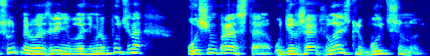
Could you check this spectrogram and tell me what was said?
Суть мировоззрения Владимира Путина очень проста – удержать власть любой ценой.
